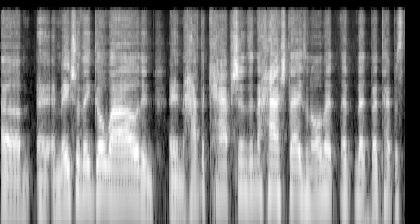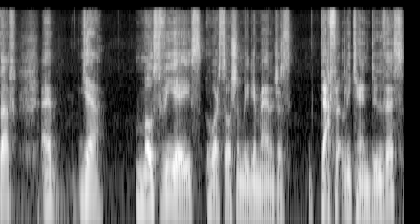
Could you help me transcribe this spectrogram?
um, and, and, make sure they go out and, and have the captions and the hashtags and all that, that, that, that type of stuff. And yeah, most VAs who are social media managers definitely can do this.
